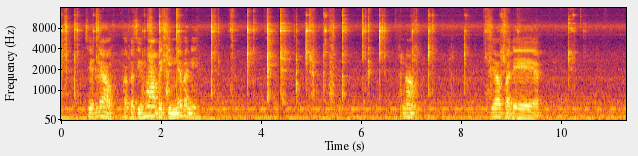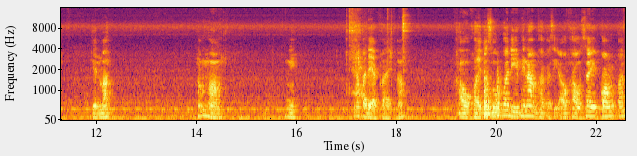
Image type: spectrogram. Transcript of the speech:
ๆเสร็จแล้วข้อยกระสิห่อไปกินได้ป่ะนี่ พี่น้องเจ้าปลาแดก เห็นปะหอมหอมนี่เจ้าปลาแดกไข่เอ้าเข่าไข่กระซุกพอดีพี่น้องค่ะก็สิเอาเข่าใส่กล่องก่อน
